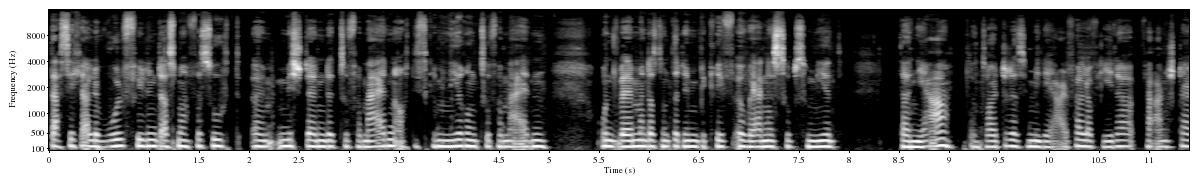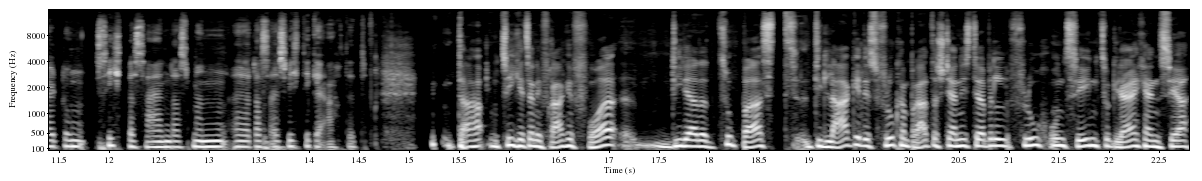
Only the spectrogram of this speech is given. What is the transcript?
dass sich alle wohlfühlen, dass man versucht, ähm, Missstände zu vermeiden, auch Diskriminierung zu vermeiden. Und wenn man das unter dem Begriff Awareness subsumiert, dann ja, dann sollte das im Idealfall auf jeder Veranstaltung sichtbar sein, dass man äh, das als wichtig erachtet. Da ziehe ich jetzt eine Frage vor, die da dazu passt. Die Lage des Flug am Praterstern ist ja ein bisschen Fluch und Segen zugleich, ein sehr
